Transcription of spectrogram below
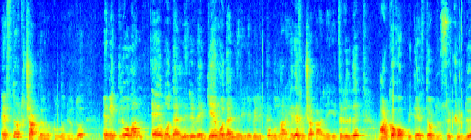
F-4 uçaklarını kullanıyordu. Emekli olan E modelleri ve G modelleriyle birlikte bunlar hedef uçak haline getirildi. Arka kokpiti F-4'ün söküldüğü,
